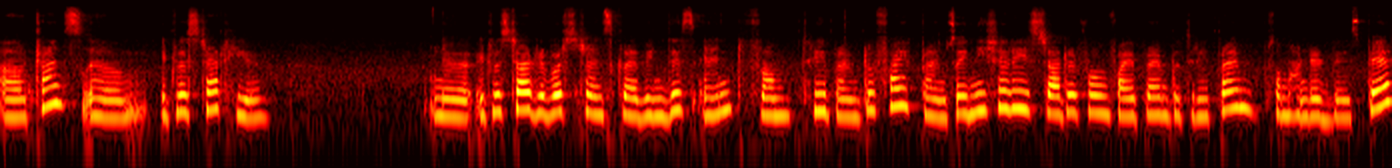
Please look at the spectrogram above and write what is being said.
uh, trans um, it will start here uh, it will start reverse transcribing this end from 3 prime to 5 prime. So, initially it started from 5 prime to 3 prime some 100 base pair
